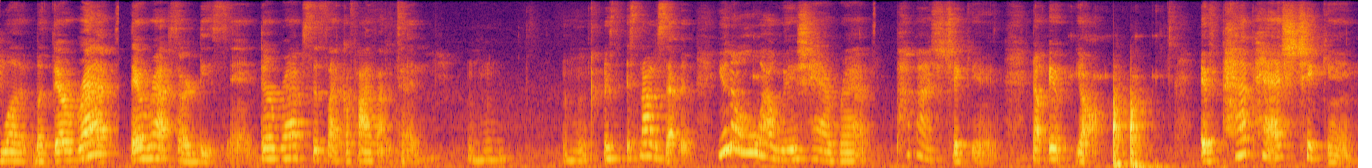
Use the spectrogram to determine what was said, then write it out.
what, but their wraps, their wraps are decent. Their wraps is like a five out of 10. Mm-hmm. Mm-hmm. It's, it's not a seven. You know who I wish had wraps? Popeye's Chicken. Now, if y'all, if Popeye's Chicken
